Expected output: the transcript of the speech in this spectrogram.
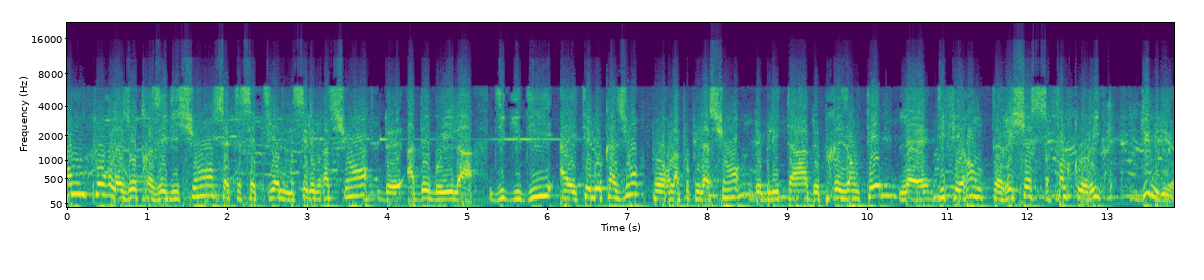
Comme pour les autres éditions, cette septième célébration de Adebouila Digidi a été l'occasion pour la population de Blita de présenter les différentes richesses folkloriques du milieu.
